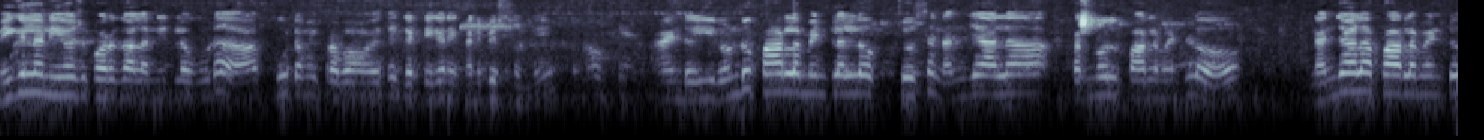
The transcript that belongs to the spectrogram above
మిగిలిన నియోజకవర్గాలన్నింటిలో కూడా కూటమి ప్రభావం అయితే గట్టిగానే కనిపిస్తుంది. అండ్ ఈ రెండు పార్లమెంట్లలో చూస్తే నంద్యాల కర్నూలు పార్లమెంట్లో నంద్యాల పార్లమెంటు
